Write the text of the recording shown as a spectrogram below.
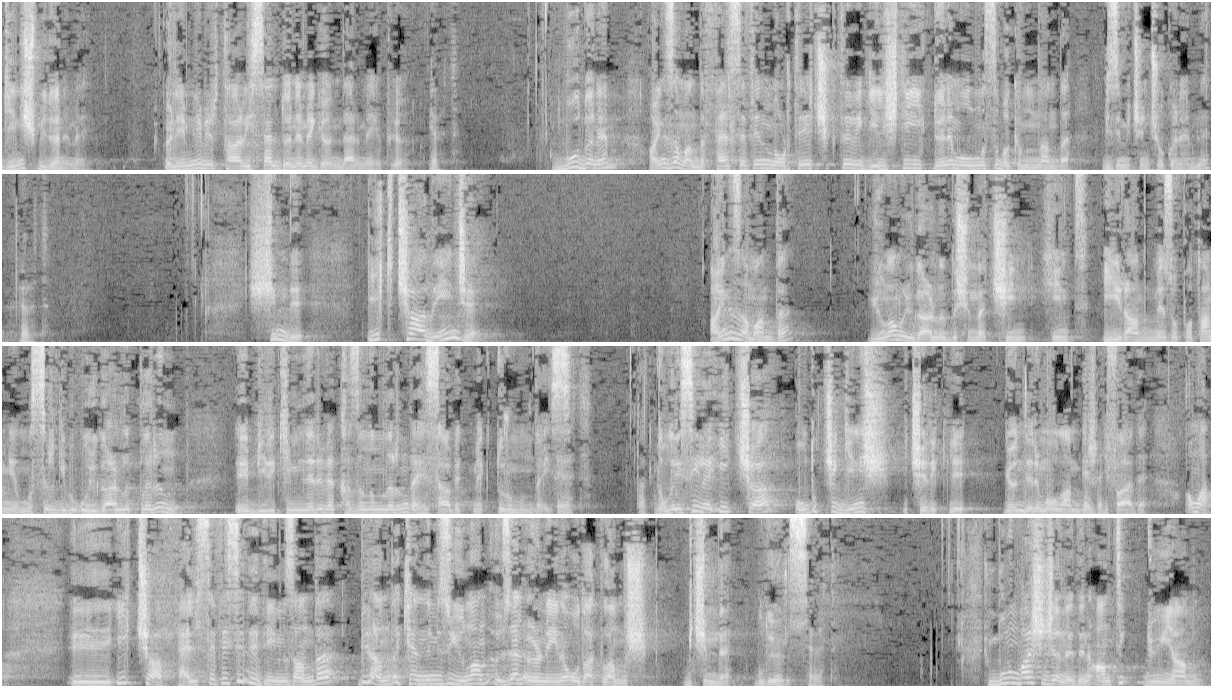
geniş bir döneme, önemli bir tarihsel döneme gönderme yapıyor. Evet. Bu dönem aynı zamanda felsefenin ortaya çıktığı ve geliştiği ilk dönem olması bakımından da bizim için çok önemli. Evet. Şimdi ilk çağ deyince aynı zamanda Yunan uygarlığı dışında Çin, Hint, İran, Mezopotamya, Mısır gibi uygarlıkların e, birikimleri ve kazanımlarını da hesap etmek durumundayız. Evet. Tabii. Dolayısıyla ilk çağ oldukça geniş içerikli gönderimi olan bir Evet. ifade. Ama e, ilk çağ felsefesi dediğimiz anda bir anda kendimizi Yunan özel örneğine odaklanmış biçimde buluyoruz. Evet. Şimdi bunun başlıca nedeni antik dünyanın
